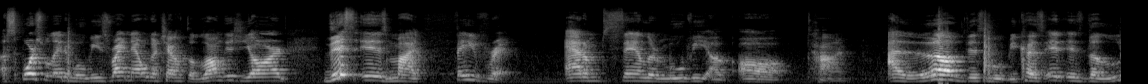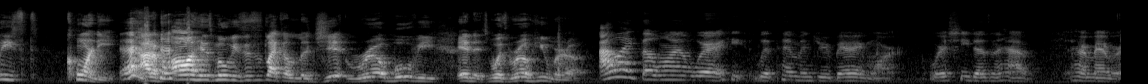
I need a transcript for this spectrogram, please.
uh, sports-related movies. Right now we're gonna check out The Longest Yard. This is my favorite Adam Sandler movie of all time. I love this movie because it is the least corny out of all his movies. This is like a legit, real movie, and it's with real humor. Though. I like the one where he with him and Drew Barrymore, where she doesn't have her memory.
